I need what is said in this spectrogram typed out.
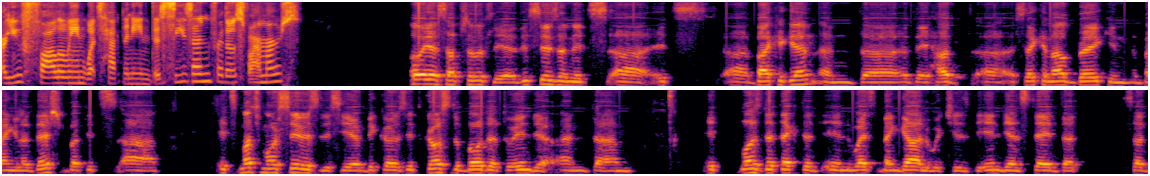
are you following what's happening this season for those farmers? Oh yes, absolutely. Uh, this season it's uh, it's uh, back again, and they had a second outbreak in Bangladesh, but it's it's much more serious this year because it crossed the border to India and um, it was detected in West Bengal, which is the Indian state that's at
